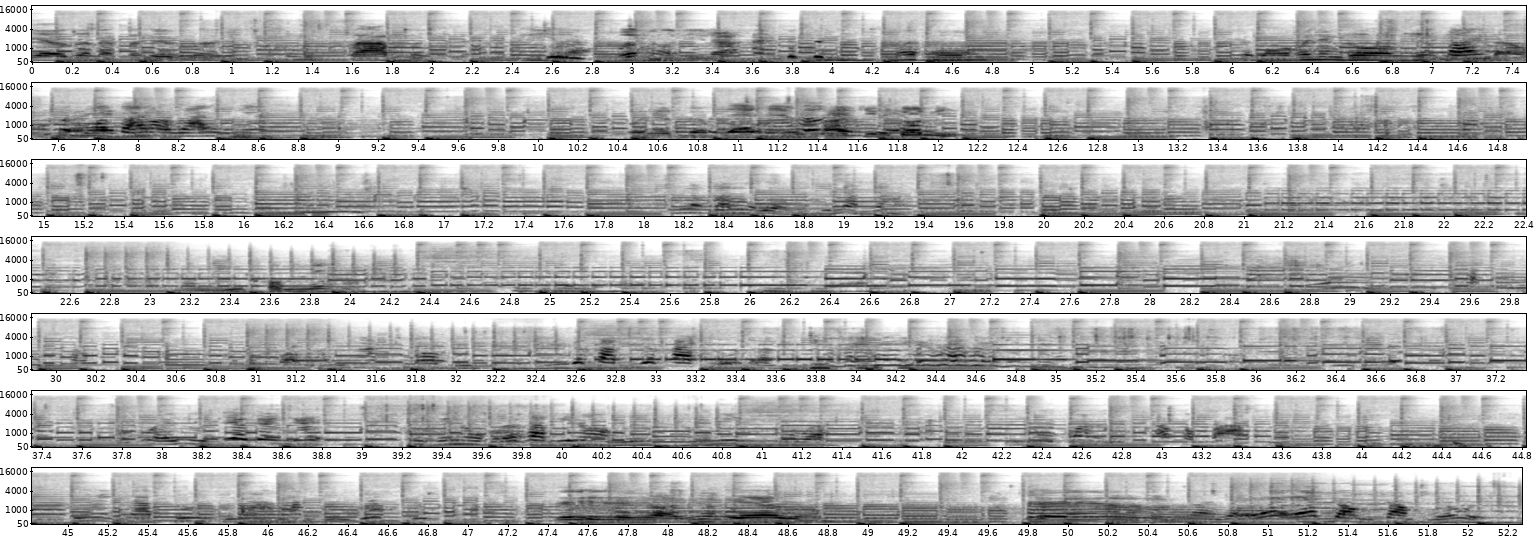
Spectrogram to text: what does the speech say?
ยร์ก็หนักกระเทือกเลยสามหมื่นนี่ละเบิดมือนี่ละครับผมแต่เราก็ยังดองอยู่ตอนตอนตอนอะไรเนี่ยประเทศแบบเด็กเนี่ยเพิ่งปลากินจนนี่ ครับจะขับไปสุดเดียวกันไงถูกไปหนุกแล้วครับพี่น้องนี่ตัวหนุกมันเอากระป๋าดูอีกครับดูหน้ามันดูดูเจ๊จะหน่อยเรื่องแอร์เหรอแอร์แอ๊ะแอ๊ะจ่องจ่องเดี๋ยวไ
